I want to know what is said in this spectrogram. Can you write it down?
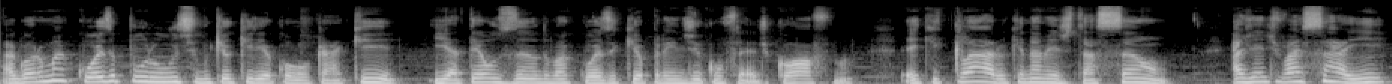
Agora, uma coisa por último que eu queria colocar aqui, e até usando uma coisa que eu aprendi com Fred Kaufman, é que, claro, que na meditação a gente vai sair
